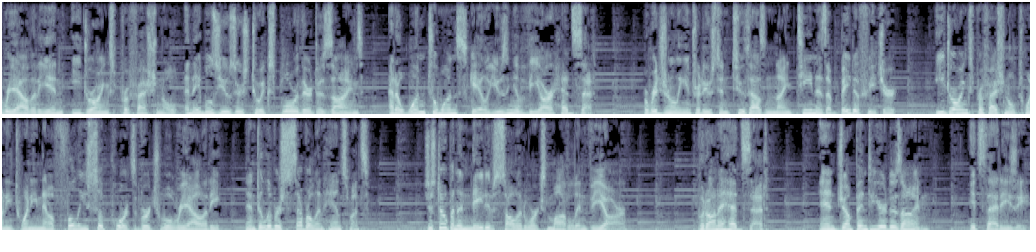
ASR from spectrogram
reality in eDrawings Professional enables users to explore their designs at a one-to-one scale using a VR headset. Originally introduced in 2019 as a beta feature, eDrawings Professional 2020 now fully supports virtual reality and delivers several enhancements. Just open a native SOLIDWORKS model in VR, put on a headset, and jump into your design. It's that easy.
